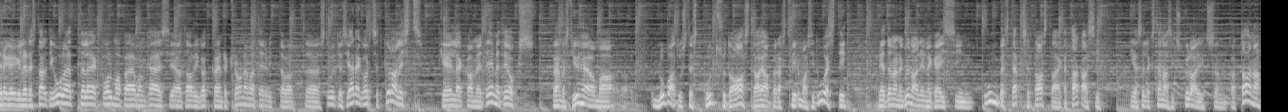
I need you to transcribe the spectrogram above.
tere kõigile Restardi kuulajatele, kolmapäev on käes ja Taavi Kotka, Hendrik Roonemaa tervitavad äh, stuudios järjekordset külalist, kellega me teeme teoks vähemasti ühe oma lubadustest kutsuda aasta aja pärast firmasid uuesti. meie tänane külaline käis siin umbes täpselt aasta aega tagasi ja selleks tänaseks külaliseks on Katana,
